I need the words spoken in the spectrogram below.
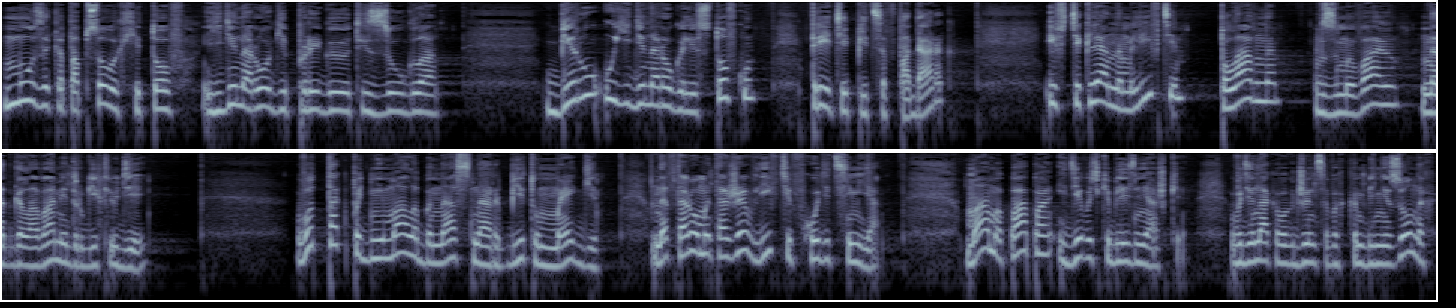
музыка попсовых хитов, единороги прыгают из-за угла. Беру у единорога листовку, третья пицца в подарок, и в стеклянном лифте плавно взмываю над головами других людей. Вот так поднимала бы нас на орбиту Мэгги. На втором этаже в лифте входит семья. Мама, папа и девочки-близняшки в одинаковых джинсовых комбинезонах,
